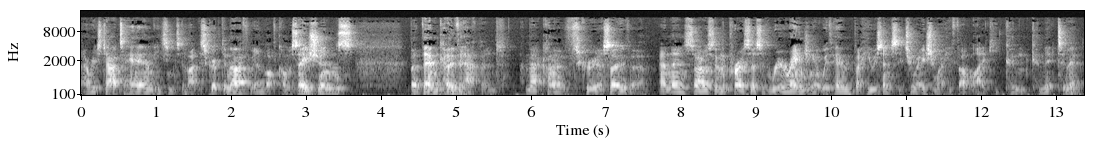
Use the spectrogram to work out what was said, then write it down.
I reached out to him, and he seemed to like the script enough. We had a lot of conversations, but then COVID happened, and that kind of screwed us over. And then, so I was in the process of rearranging it with him, but he was in a situation where he felt like he couldn't commit to it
